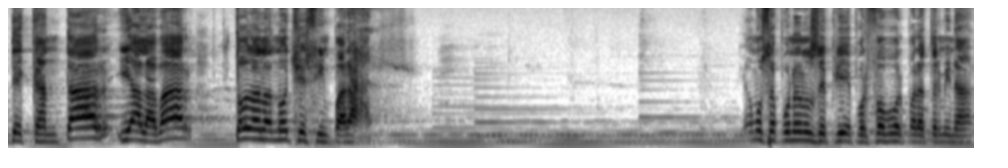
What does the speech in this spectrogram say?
de cantar y alabar toda la noche sin parar. Vamos a ponernos de pie, por favor, para terminar.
